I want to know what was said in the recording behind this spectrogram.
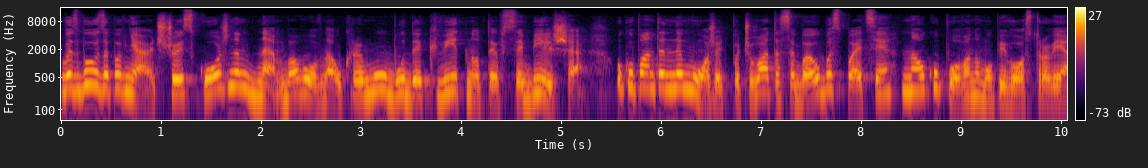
В СБУ запевняють, що із кожним днем бавовна у Криму буде квітнути все більше. Окупанти не можуть почувати себе у безпеці на окупованому півострові.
